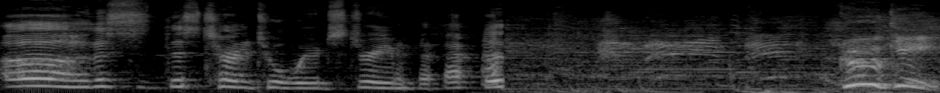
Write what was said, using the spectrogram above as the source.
Oh, this this turned into a weird stream. Kooky.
